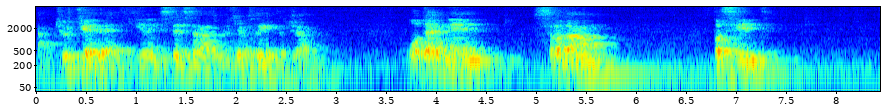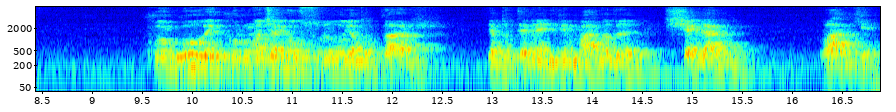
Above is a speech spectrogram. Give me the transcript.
Yani Türkiye'de yine ister istemez ülkemize getireceğim. O denli sıradan, basit, kurgu ve kurmaca yoksunu yapıtlar, yapıt demeye dilim varmadığı şeyler var ki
